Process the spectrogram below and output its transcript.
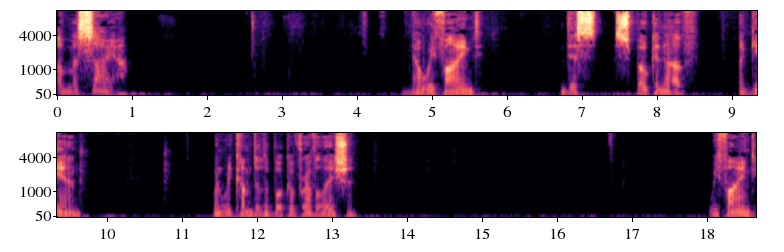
of Messiah. Now we find this spoken of again when we come to the book of Revelation. We find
